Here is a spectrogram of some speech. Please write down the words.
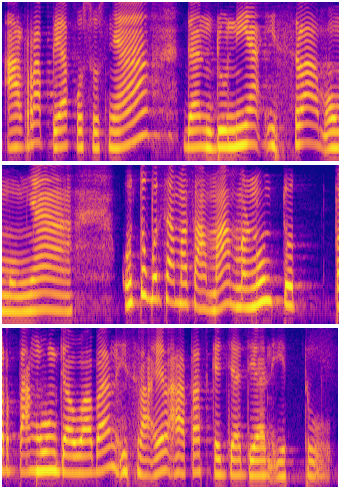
Arab ya khususnya dan dunia Islam umumnya untuk bersama-sama menuntut pertanggungjawaban Israel atas kejadian itu.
